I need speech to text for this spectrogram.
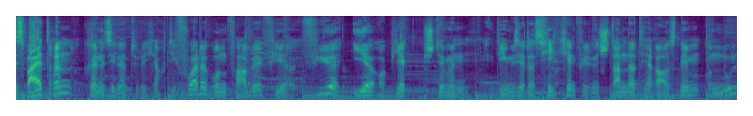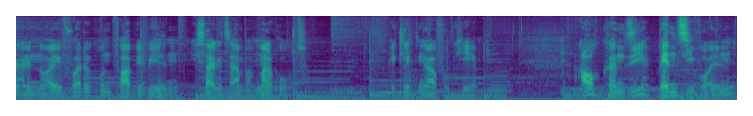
Des Weiteren können Sie natürlich auch die Vordergrundfarbe für, für Ihr Objekt bestimmen, indem Sie das Häkchen für den Standard herausnehmen und nun eine neue Vordergrundfarbe wählen. Ich sage jetzt einfach mal Rot. Wir klicken auf OK. Auch können Sie, wenn Sie wollen,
